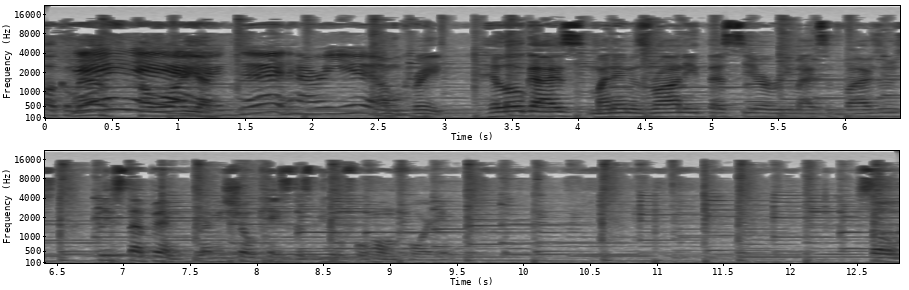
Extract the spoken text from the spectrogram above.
Welcome, Hey. How are you? Good. How are you? I'm great. Hello, guys. My name is Ronnie Thessier, Remax Advisors. Please step in. Let me showcase this beautiful home for you. So,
